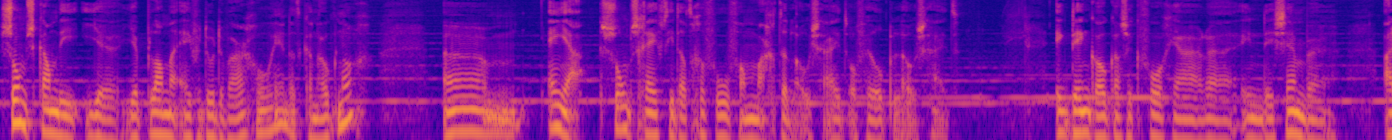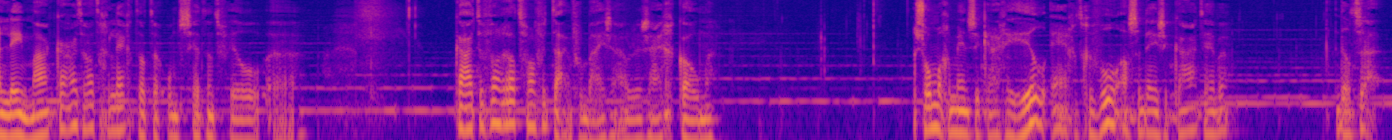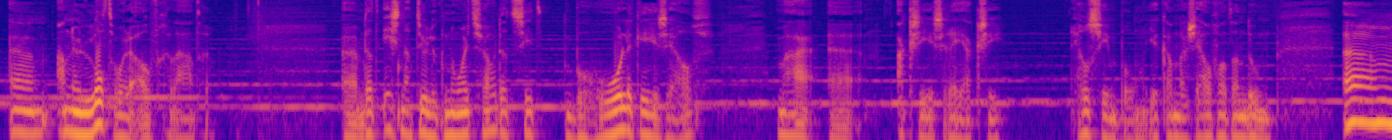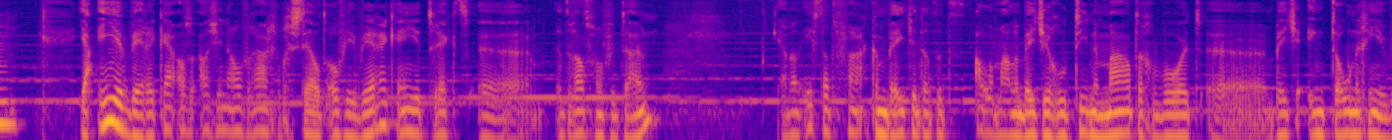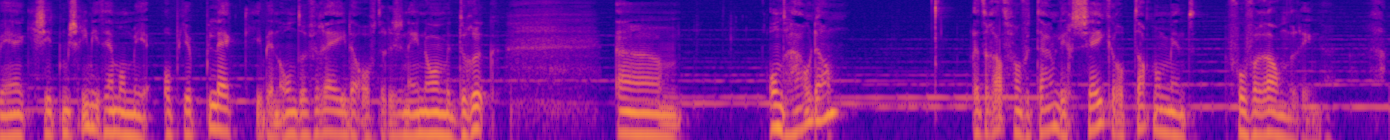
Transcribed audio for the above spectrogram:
soms kan die je, je plannen even door de war gooien, dat kan ook nog. Um, en ja, soms geeft hij dat gevoel van machteloosheid of hulpeloosheid. Ik denk ook als ik vorig jaar uh, in december alleen maar kaart had gelegd, dat er ontzettend veel uh, kaarten van Rad van Fortuin voorbij zouden zijn gekomen. Sommige mensen krijgen heel erg het gevoel als ze deze kaart hebben dat ze um, aan hun lot worden overgelaten. Um, dat is natuurlijk nooit zo. Dat zit behoorlijk in jezelf. Maar uh, actie is reactie. Heel simpel. Je kan daar zelf wat aan doen. Um, ja, in je werk. Hè, als, als je nou vraag hebt gesteld over je werk en je trekt uh, het rad van Fortuin ja, dan is dat vaak een beetje dat het allemaal een beetje routinematig wordt. Uh, een beetje eentonig in je werk. Je zit misschien niet helemaal meer op je plek. Je bent ontevreden of er is een enorme druk. Um, onthoud dan, het Rad van Fortuin ligt zeker op dat moment voor veranderingen.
